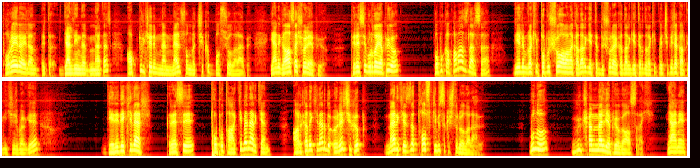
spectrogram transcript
Torreira ile e, geldiğinde Mertens Abdülkerim'den Nelson'la çıkıp basıyorlar abi. Yani Galatasaray şöyle yapıyor. Presi burada yapıyor. Topu kapamazlarsa diyelim rakip topu şu alana kadar getirdi. Şuraya kadar getirdi rakip ve çıkacak artık ikinci bölgeye. Geridekiler presi topu takip ederken arkadakiler de öne çıkıp merkezde tost gibi sıkıştırıyorlar abi. Bunu mükemmel yapıyor Galatasaray. Yani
